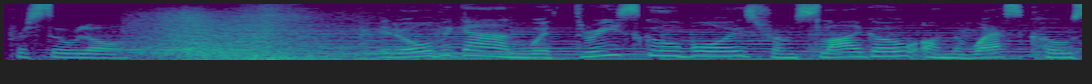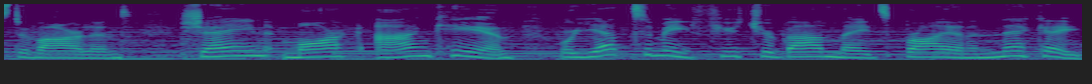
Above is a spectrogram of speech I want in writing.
for so long. It all began with three schoolboys from Sligo on the west coast of Ireland. Shane, Mark, and Kian were yet to meet future bandmates Brian and Nicky,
